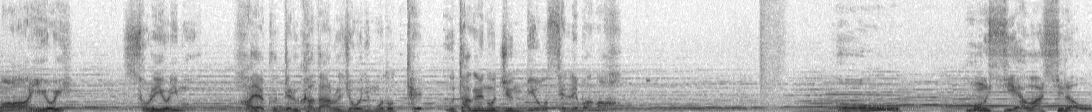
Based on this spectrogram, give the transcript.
まあよい。それよりも。早くデルカダール城に戻って宴の準備をせねばな。ほうもしやわしらを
